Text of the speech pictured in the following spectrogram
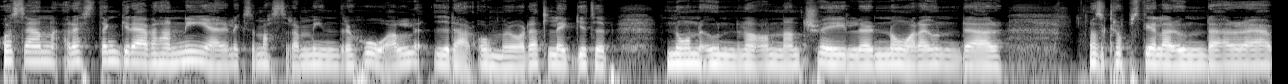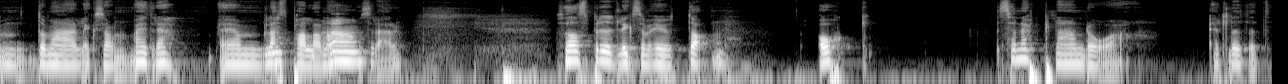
Och sen resten gräver han ner liksom massor av mindre hål i det här området. Lägger typ någon under någon annan trailer, några under, alltså kroppsdelar under eh, de här liksom, vad heter det, eh, lastpallarna Ja. och sådär. Så han sprider liksom ut dem. Och sen öppnar han då ett litet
